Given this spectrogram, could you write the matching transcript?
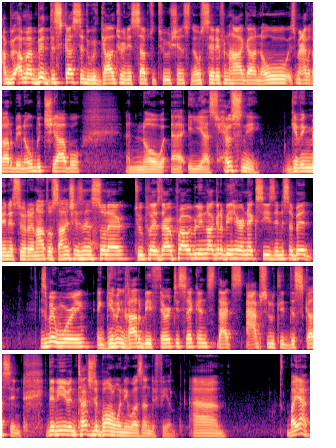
I'm, I'm a bit disgusted with Galtier and his substitutions. No Serif and Haga no Ismail Gharbi no Bitshiabu and no uh, Ilyes Housni giving minutes to Renato Sanches and Soler two players that are probably not going to be here next season. It's a bit it's a bit worrying. And giving Gharbi 30 seconds that's absolutely disgusting. He didn't even touch the ball when he was on the field. Um, but yeah,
